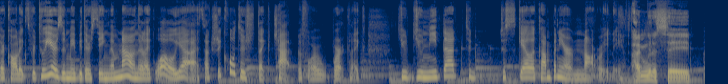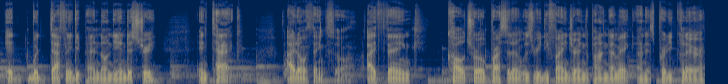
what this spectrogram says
their colleagues for two years and maybe they're seeing them now and they're like whoa yeah it's actually cool to like chat before work. Like do you, you need that to to scale a company or not really? I'm to say it would definitely depend on the industry. In tech i don't think so. I think cultural precedent was redefined during the pandemic and it's pretty clear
